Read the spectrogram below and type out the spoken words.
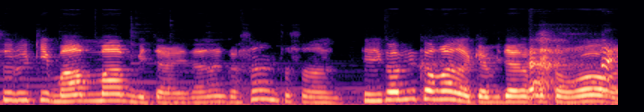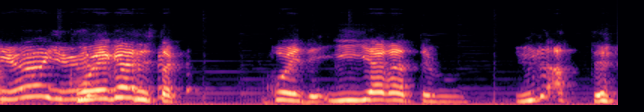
する気満々みたいな、なんかサンタさん手紙書かなきゃみたいなことを 声変わりした声で言いやがって、ゆらって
